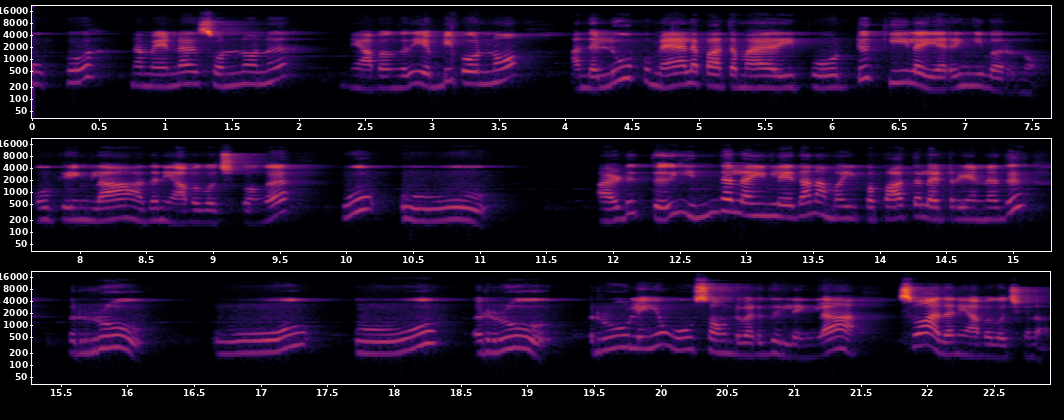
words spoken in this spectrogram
ஊக்கு நம்ம என்ன சொன்னோன்னு ஞாபகங்குது எப்படி போடணும்? அந்த லூப்பு மேலே பார்த்த மாதிரி போட்டு கீழே இறங்கி வரணும். ஓகேங்களா? அதை ஞாபகம் வச்சுக்கோங்க. உ ஊ அடுத்து இந்த லைன்லே தான் நம்ம இப்போ பார்த்த லெட்டர் என்னது? ரூ. ஊ ஊ ரூ. ரூலையும் ஊ சவுண்டு வருது இல்லைங்களா? ஸோ அதை ஞாபகம் வச்சுக்கணும்.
